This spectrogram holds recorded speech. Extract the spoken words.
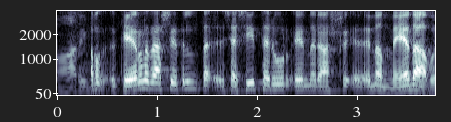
മാറി അപ്പോൾ കേരള രാഷ്ട്രീയത്തിൽ ശശി തരൂർ എന്ന രാഷ്ട്രീയ എന്ന നേതാവ്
